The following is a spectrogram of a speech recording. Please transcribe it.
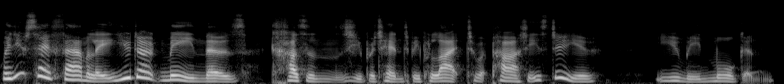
When you say family, you don't mean those cousins you pretend to be polite to at parties, do you? You mean Morgan.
